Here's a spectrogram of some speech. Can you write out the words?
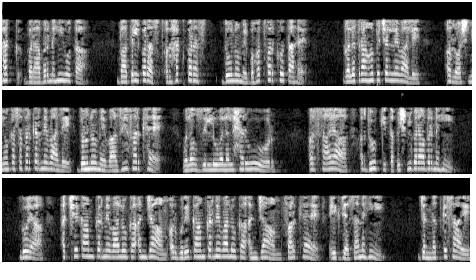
حق برابر نہیں ہوتا۔ باطل پرست اور حق پرست دونوں میں بہت فرق ہوتا ہے۔ غلط راہوں پہ چلنے والے اور روشنیوں کا سفر کرنے والے، دونوں میں واضح فرق ہے۔ ولو الحرور۔ اور سایہ اور دھوپ کی تپش بھی برابر نہیں۔ گویا، اچھے کام کرنے والوں کا انجام اور برے کام کرنے والوں کا انجام فرق ہے، ایک جیسا نہیں۔ جنت کے سائے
